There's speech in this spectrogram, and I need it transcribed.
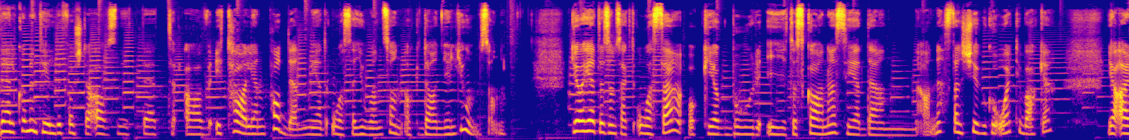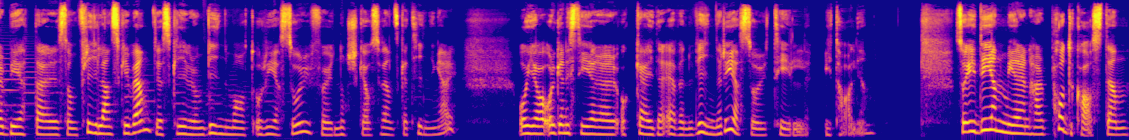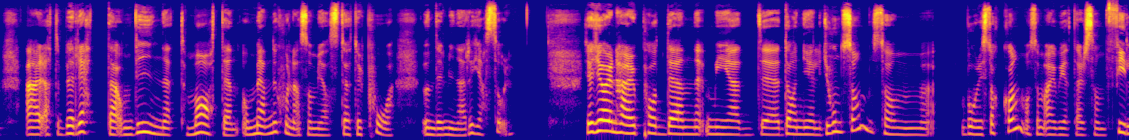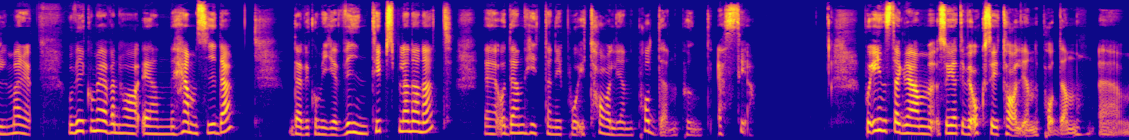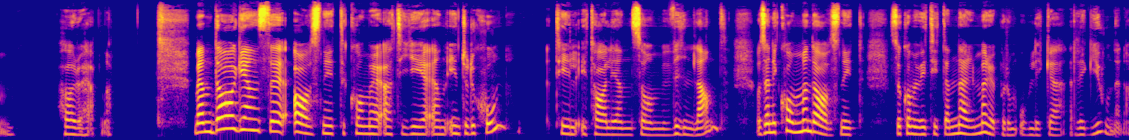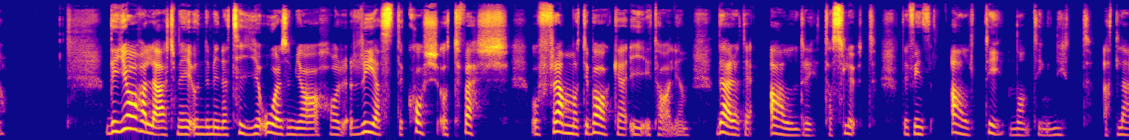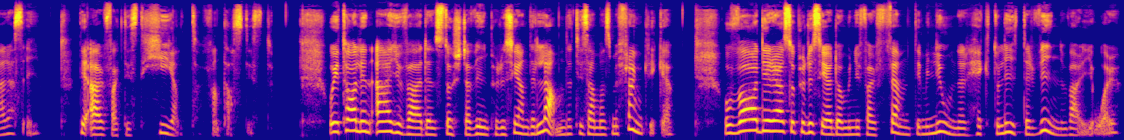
Välkommen till det första avsnittet av Italienpodden med Åsa Johansson och Daniel Jonsson. Jag heter som sagt Åsa och jag bor i Toscana sedan ja, nästan 20 år tillbaka. Jag arbetar som frilansskribent, jag skriver om vinmat och resor för norska och svenska tidningar. Och jag organiserar och guidar även vinresor till Italien. Så idén med den här podcasten är att berätta om vinet, maten och människorna som jag stöter på under mina resor. Jag gör den här podden med eh, Daniel Jonsson som bor i Stockholm och som arbetar som filmare. Och vi kommer även ha en hemsida där vi kommer ge vintips bland annat. Eh, och den hittar ni på italienpodden.se. På Instagram så heter vi också Italienpodden. Ehm, hör och häpna. Men dagens eh, avsnitt kommer att ge en introduktion till Italien som vinland. Och sen i kommande avsnitt så kommer vi titta närmare på de olika regionerna. Det jag har lärt mig under mina tio år som jag har rest kors och tvärs och fram och tillbaka i Italien, det är att det aldrig ta slut. Det finns alltid någonting nytt att lära sig. Det är faktiskt helt fantastiskt. Och Italien är ju världens största vinproducerande land tillsammans med Frankrike. Och vardera så producerar de ungefär 50 miljoner hektoliter vin varje år.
